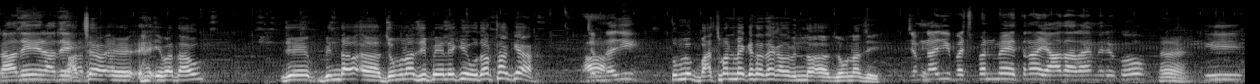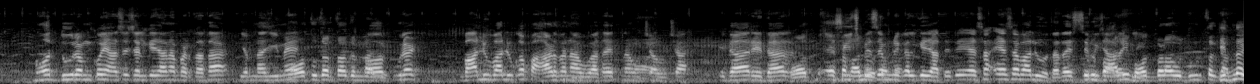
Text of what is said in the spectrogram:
राधे राधे अच्छा ए- ये बताओ ये बिंदा अ, जमुना जी पहले की उधर था क्या जमुना जी तुम लोग बचपन में कैसा देखा था बिंदा अ, जमुना जी जमुना जी बचपन में इतना याद आ रहा है मेरे को हैं। कि बहुत दूर हमको यहाँ से चल के जाना पड़ता था यमुना जी में। बहुत उधर था जमुना और पूरा बालू बालू का पहाड़ बना हुआ था इतना ऊँचा ऊँचा। इधर इधर ऐसा बीच में से हम निकल के जाते थे ऐसा ऐसा बालू होता था इससे भी बाली बहुत बड़ा दूर तक कितना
